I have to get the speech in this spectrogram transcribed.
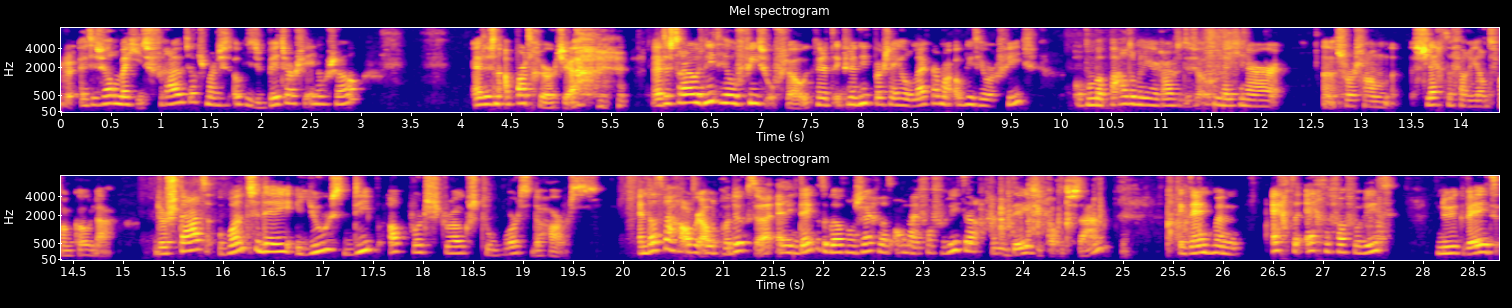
het is wel een beetje iets fruitigs, maar er zit ook iets bitters in of zo. Het is een apart geurtje. het is trouwens niet heel vies of zo. Ik vind, het, ik vind het niet per se heel lekker, maar ook niet heel erg vies. Op een bepaalde manier ruikt het dus ook een beetje naar een soort van slechte variant van cola. Er staat once a day use deep upward strokes towards the heart. En dat waren alweer alle producten. En ik denk dat ik wel kan zeggen dat al mijn favorieten aan deze kant staan. Ik denk mijn echte, echte favoriet nu ik weet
